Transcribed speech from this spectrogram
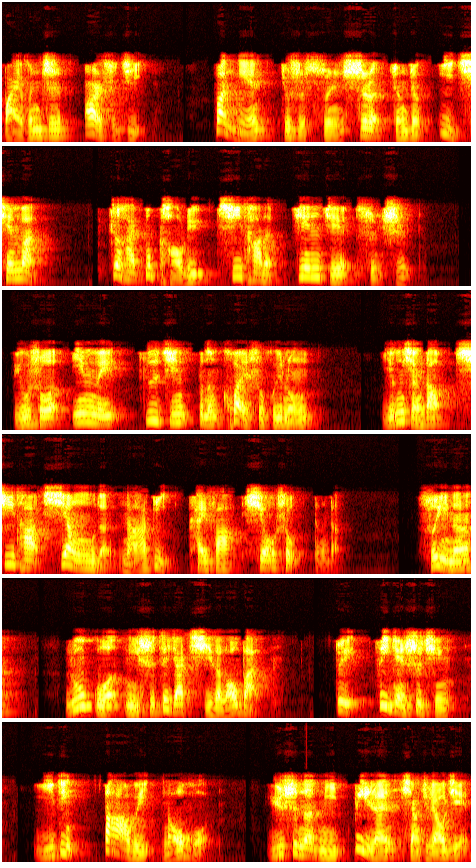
百分之二十计，半年就是损失了整整一千万。这还不考虑其他的间接损失，比如说因为资金不能快速回笼，影响到其他项目的拿地、开发、销售等等。所以呢，如果你是这家企业的老板，对这件事情一定大为恼火。于是呢，你必然想去了解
